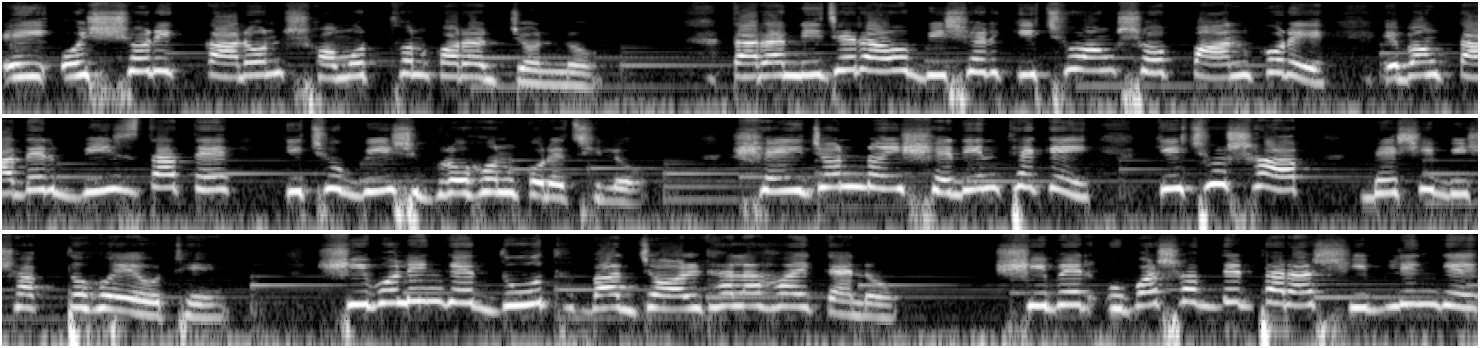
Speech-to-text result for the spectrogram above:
এই ঐশ্বরিক কারণ সমর্থন করার জন্য। তারা নিজেরাও বিষের কিছু অংশ পান করে এবং তাদের বিষ দাঁতে কিছু বিষ গ্রহণ করেছিল। সেই জন্যই সেদিন থেকেই কিছু সাপ বেশি বিষাক্ত হয়ে ওঠে। শিবলিঙ্গে দুধ বা জল ঢালা হয় কেন? শিবের উপাসকদের দ্বারা শিবলিঙ্গে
